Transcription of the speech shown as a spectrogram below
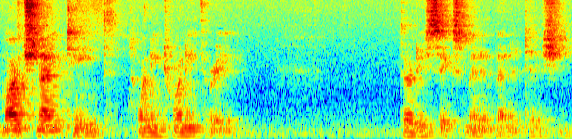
March nineteenth, twenty twenty-three. Thirty-six minute meditation.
